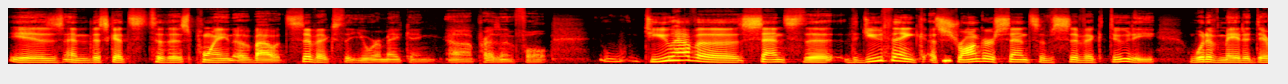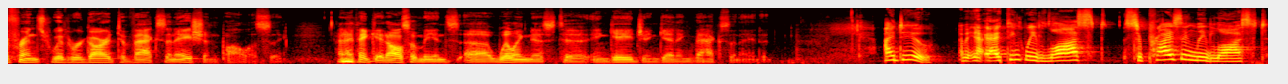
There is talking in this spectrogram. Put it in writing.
is, and this gets to this point about civics that you were making, uh, President Folt. Do you have a sense that, do you think a stronger sense of civic duty would have made a difference with regard to vaccination policy? And I think it also means uh, willingness to engage in getting vaccinated. I do. I mean, I think we lost, surprisingly lost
